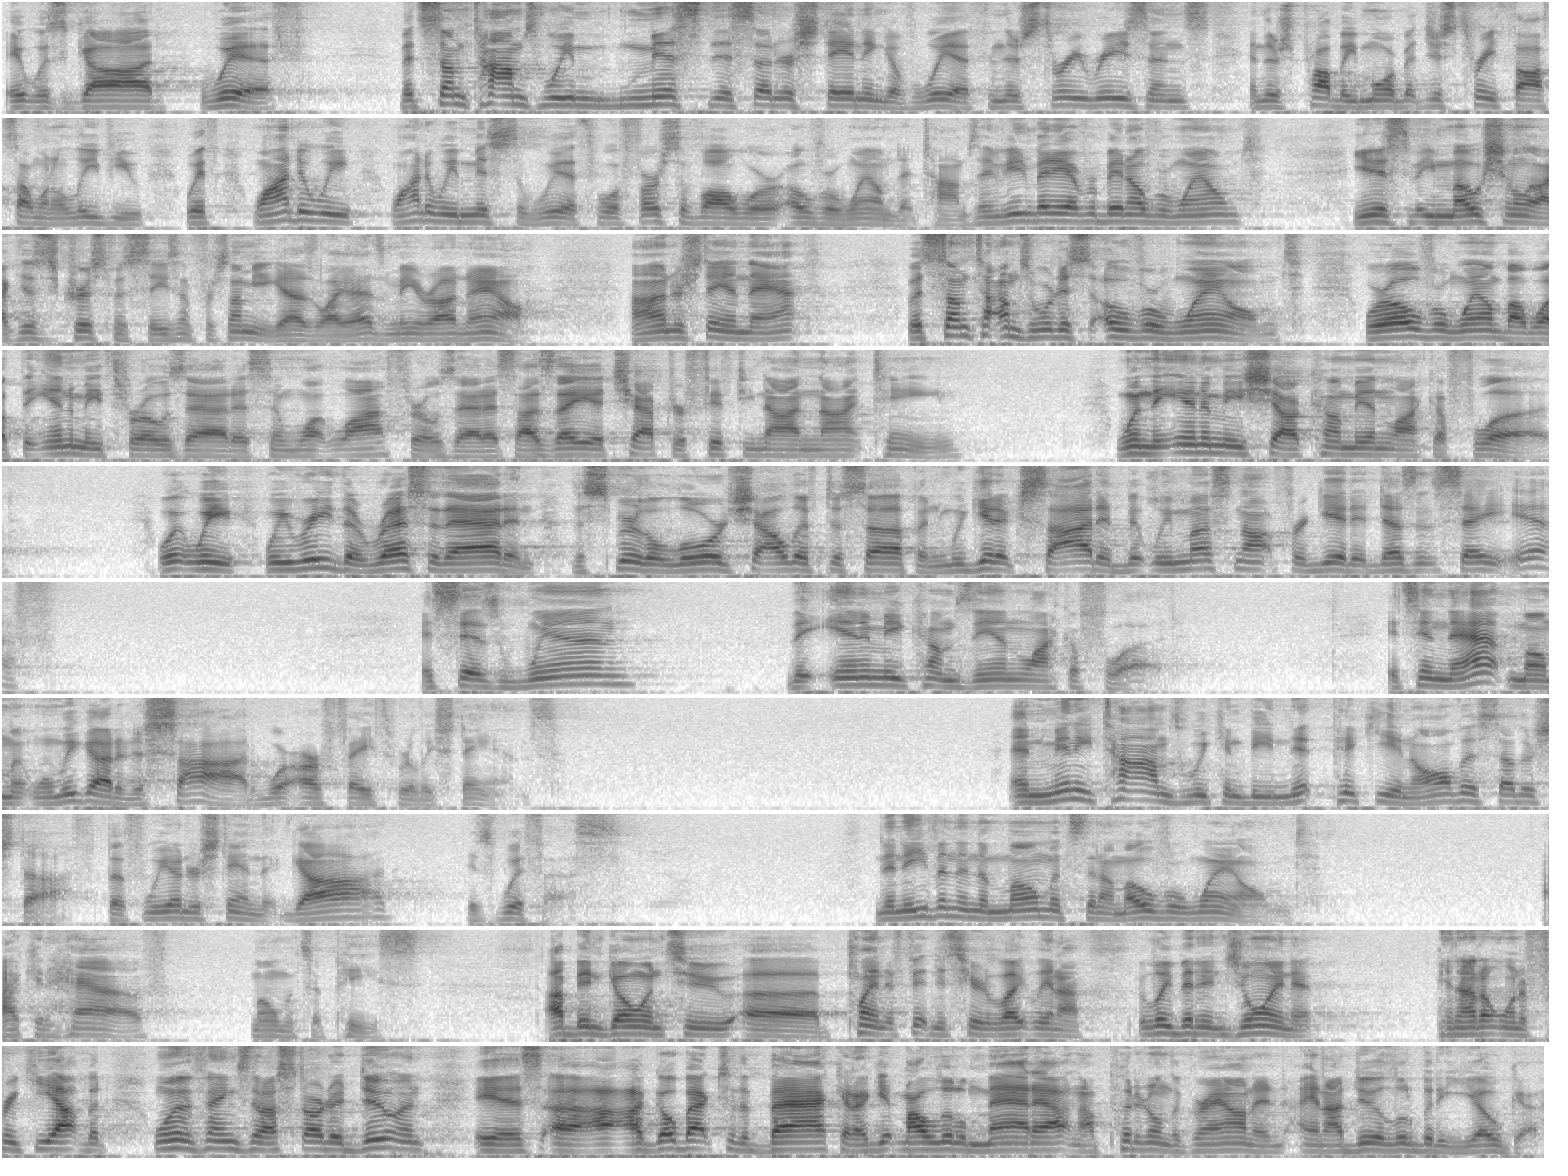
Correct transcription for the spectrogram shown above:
It was God with. But sometimes we miss this understanding of with, and there's three reasons, and there's probably more, but just three thoughts I want to leave you with. Why do we, why do we miss the with? Well, first of all, we're overwhelmed at times. Have anybody ever been overwhelmed? You just emotionally, like this is Christmas season. For some of you guys, like that's me right now. I understand that. But sometimes we're just overwhelmed. We're overwhelmed by what the enemy throws at us and what life throws at us. Isaiah chapter 59 19. When the enemy shall come in like a flood. We, we, we read the rest of that, and the Spirit of the Lord shall lift us up, and we get excited, but we must not forget it doesn't say if. It says when the enemy comes in like a flood. It's in that moment when we got to decide where our faith really stands. And many times we can be nitpicky and all this other stuff, but if we understand that God is with us, then even in the moments that I'm overwhelmed, I can have moments of peace. I've been going to uh, Planet Fitness here lately, and I've really been enjoying it. And I don't want to freak you out, but one of the things that I started doing is uh, I, I, go back to the back and I get my little mat out and I put it on the ground and, and I do a little bit of yoga.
